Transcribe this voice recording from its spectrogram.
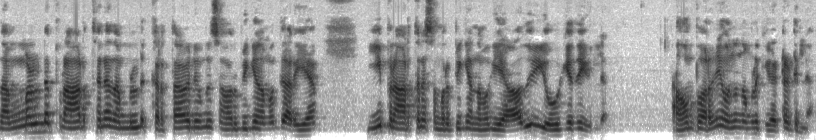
നമ്മളുടെ പ്രാർത്ഥന നമ്മളുടെ കർത്താവിന് മുമ്പ് സമർപ്പിക്കാൻ നമുക്കറിയാം. ഈ പ്രാർത്ഥന സമർപ്പിക്കാൻ നമുക്ക് യാതൊരു യോഗ്യതയില്ല അവൻ പറഞ്ഞു ഒന്നും നമ്മൾ കേട്ടിട്ടില്ല.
